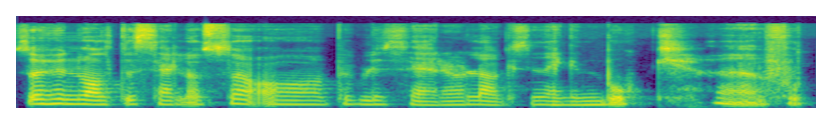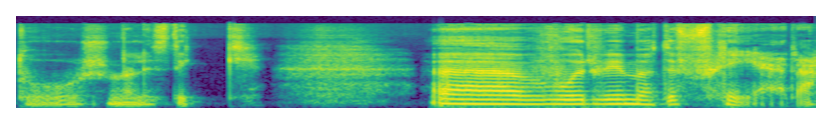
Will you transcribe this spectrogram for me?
Så hun valgte selv også å publisere og lage sin egen bok, eh, fotojournalistikk, hvor vi møter flere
